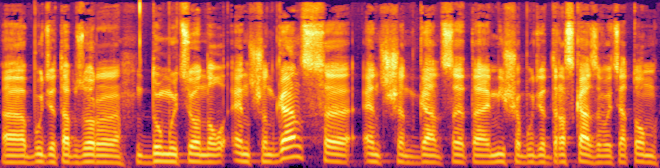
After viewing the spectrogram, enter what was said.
э, будет обзор э, Doom Eternal Ancient Guns. Э, Ancient Guns, это Миша будет рассказывать о том,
